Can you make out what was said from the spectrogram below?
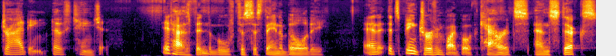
driving those changes? It has been the move to sustainability, and it's being driven by both carrots and sticks.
